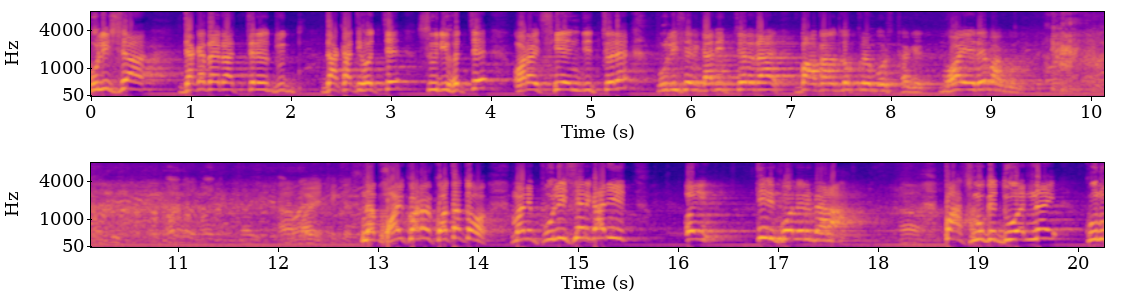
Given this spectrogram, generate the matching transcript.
পুলিশরা দেখা যায় রাত্রে ডাকাতি হচ্ছে, চুরি হচ্ছে ওরা সিএনজির চড়ে পুলিশের গাড়ির চড়ে দেয় বা আদালত লোক করে বসে থাকে। ভয়ে রে বাগুন না ভয় করার কথা তো মানে পুলিশের গাড়ি ওই ত্রিপলের বেড়া। পাঁচ মুখে দুয়ার নাই কোনো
